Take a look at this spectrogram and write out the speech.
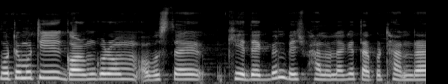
মোটামুটি গরম গরম অবস্থায় খেয়ে দেখবেন, বেশ ভালো লাগে। তারপর ঠান্ডা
